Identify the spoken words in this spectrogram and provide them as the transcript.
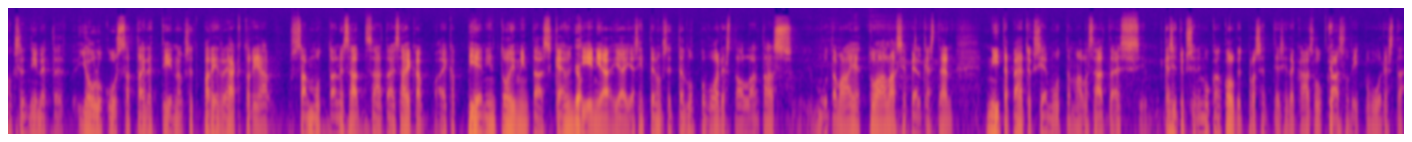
onko se nyt niin, että joulukuussa taidettiin, onko se pari reaktoria sammuttaa, ne saat, saataisiin aika, aika pienin toimin taas käyntiin, ja, ja, ja, sitten se, että loppuvuodesta ollaan taas muutama ajettu alas, ja pelkästään niitä päätöksiä muuttamalla saataisiin käsitykseni mukaan 30 prosenttia siitä kaasu, kaasuriippuvuudesta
